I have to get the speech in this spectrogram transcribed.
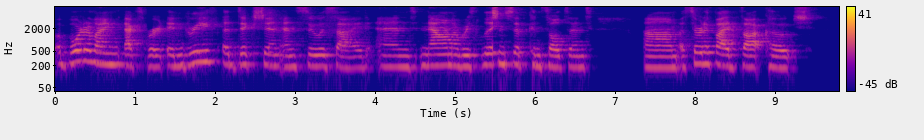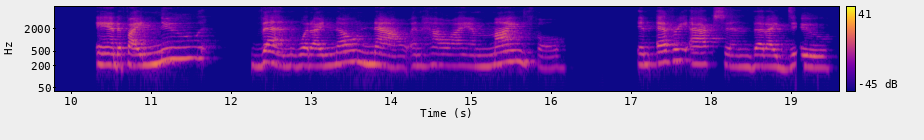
a borderline expert in grief, addiction, and suicide. And now I'm a relationship consultant, um, a certified thought coach. And if I knew then what I know now and how I am mindful in every action that I do,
